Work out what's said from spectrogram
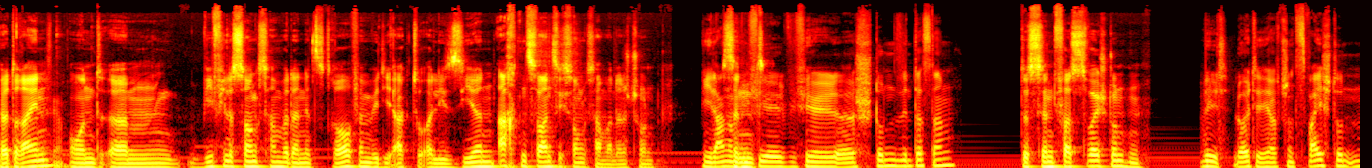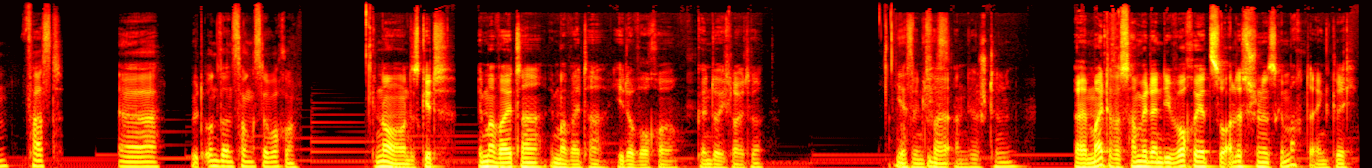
Hört rein Ja. und ähm, wie viele Songs haben wir dann jetzt drauf, wenn wir die aktualisieren? 28 Songs haben wir dann schon. Wie lange, Sind- wie viel, wie viel äh, Stunden sind das dann? Das sind fast zwei Stunden. Wild. Leute, ihr habt schon zwei Stunden fast äh, mit unseren Songs der Woche. Genau, und es geht immer weiter, immer weiter, jede Woche. Gönnt euch, Leute. Yes, Auf jeden please. Fall an der Stelle. Äh, Malte, was haben wir denn die Woche jetzt so alles Schönes gemacht eigentlich?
